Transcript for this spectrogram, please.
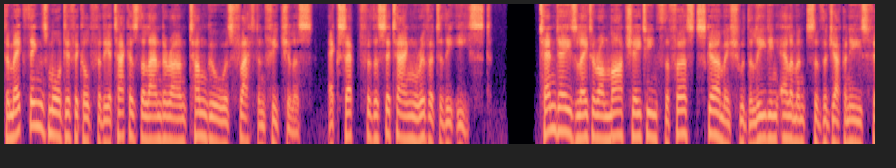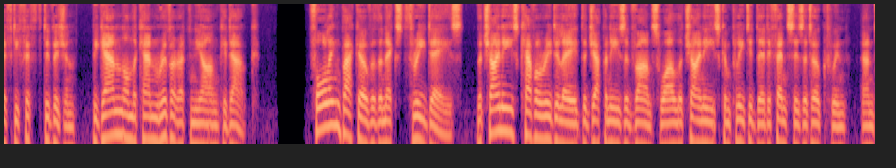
To make things more difficult for the attackers the land around Toungoo was flat and featureless, except for the Sitang River to the east. Ten days later on March 18 the first skirmish with the leading elements of the Japanese 55th Division, began on the Kan River at Nyaungchidauk. Falling back over the next three days, the Chinese cavalry delayed the Japanese advance while the Chinese completed their defenses at Oktwin and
